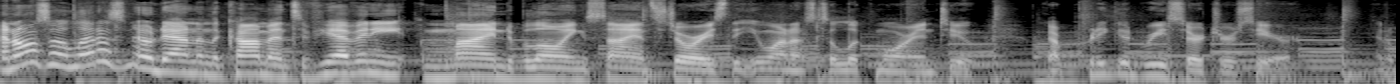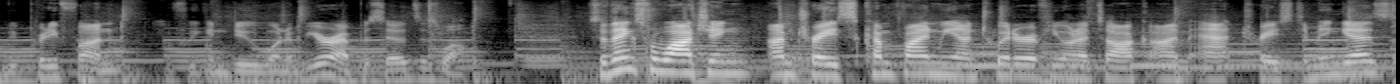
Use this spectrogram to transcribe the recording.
And also let us know down in the comments if you have any mind-blowing science stories that you want us to look more into. We've got pretty good researchers here. It'll be pretty fun if we can do one of your episodes as well. So thanks for watching. I'm Trace. Come find me on Twitter if you want to talk. I'm at Trace Dominguez.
